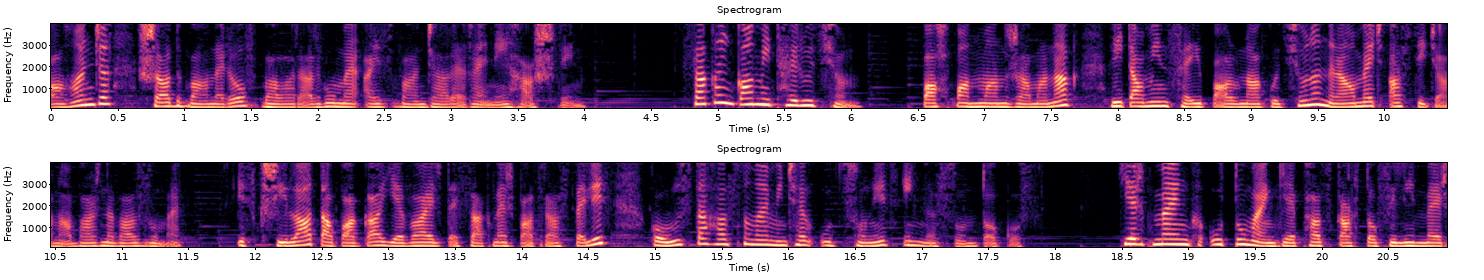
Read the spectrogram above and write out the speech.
պահանջը շատ բաներով բավարարվում է այս բանջարեղենի հաշվին։ Սակայն կա մի թերություն, պահպանման ժամանակ վիտամին C-ի պարունակությունը նրա մեջ աստիճանաբար նվազում է իսկ շիլատ, ապակա եւ այլ տեսակներ պատրաստելիս կորուստը հասնում է մինչև 80-ից 90%։ Երբ մենք ուտում ենք եփած կարտոֆիլի մեր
